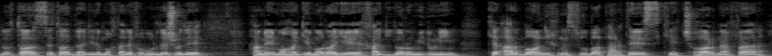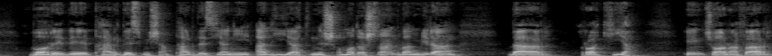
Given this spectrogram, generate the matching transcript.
دو تا سه تا دلیل مختلف آورده شده. همه ماها گمارای خگیگا رو می‌دونیم که اربا نیخنسو و پرتس که چهار نفر وارد پردس میشن. پردس یعنی علیت نشما داشتن و میرن در راکیه این چهار نفر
